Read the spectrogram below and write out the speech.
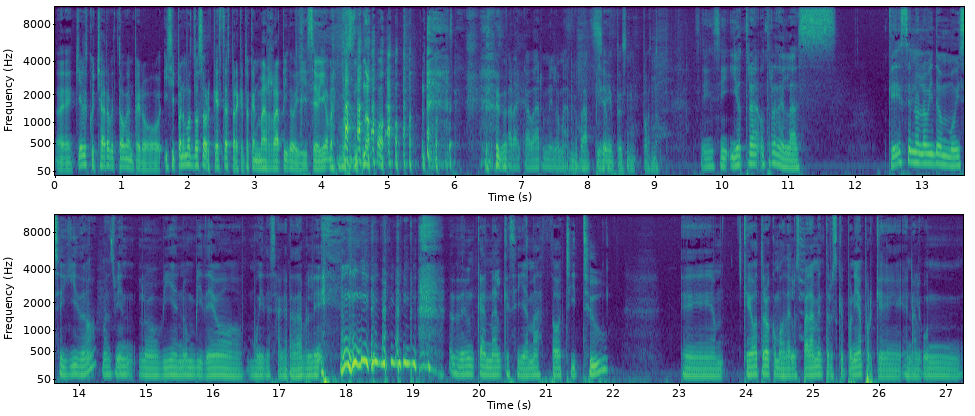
Eh, quiero escuchar Beethoven, pero... ¿Y si ponemos dos orquestas para que toquen más rápido y se oiga? Pues no. para acabármelo más rápido. Sí, pues, pues no. Sí, sí. Y otra, otra de las... Que este no lo he oído muy seguido. Más bien lo vi en un video muy desagradable. de un canal que se llama Thoughty2. Eh, que otro como de los parámetros que ponía, porque en algún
